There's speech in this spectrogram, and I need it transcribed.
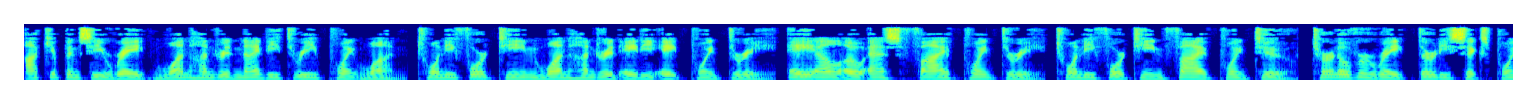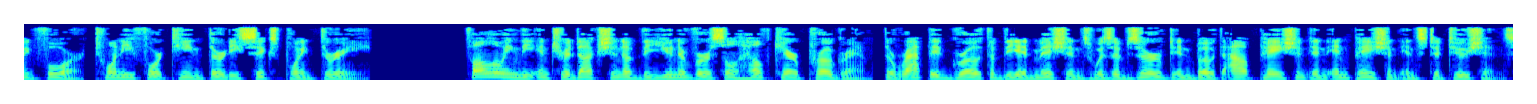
occupancy rate 193.1 2014 188.3, ALOS 5.3 2014 5.2, turnover rate 36.4 2014 36.3. Following the introduction of the Universal Healthcare Program, the rapid growth of the admissions was observed in both outpatient and inpatient institutions.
